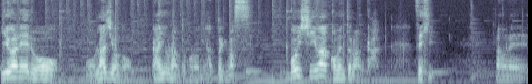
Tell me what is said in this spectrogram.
URL をラジオの概要欄のところに貼っておきます。ボイシーはコメント欄か。ぜひ。あのね、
